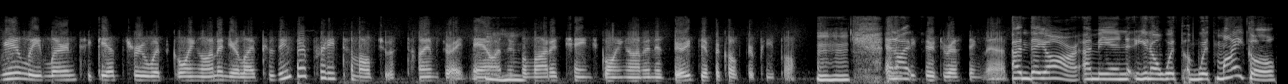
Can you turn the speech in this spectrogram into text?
really learn to get through what's going on in your life because these are pretty tumultuous times right now, mm-hmm. and there's mm-hmm. a lot of change going on, and it's very difficult for people. Mm-hmm. And, and, I, I think they're addressing that. And they are. I mean, you know, with with Michael,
